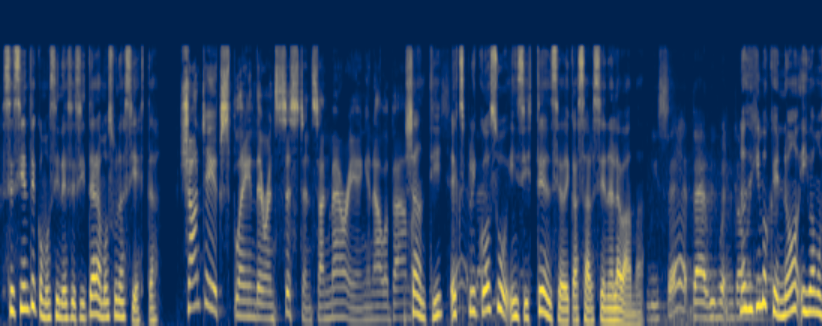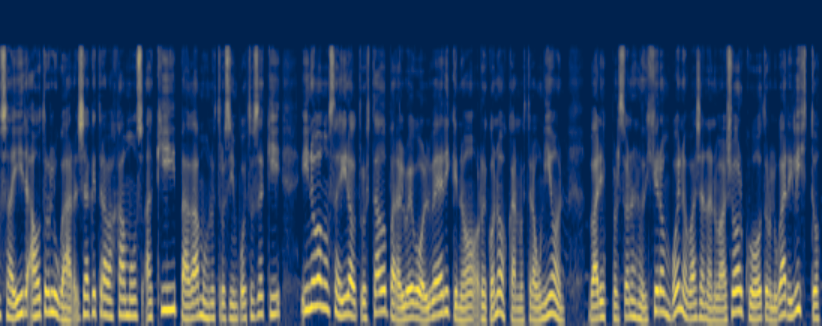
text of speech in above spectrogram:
Se siente como si necesitáramos una siesta. Shanti explicó su insistencia de casarse en Alabama. Nos dijimos que no íbamos a ir a otro lugar, ya que trabajamos aquí, pagamos nuestros impuestos aquí y no vamos a ir a otro estado para luego volver y que no reconozcan nuestra unión. Varias personas nos dijeron, bueno, vayan a Nueva York o a otro lugar y listo,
